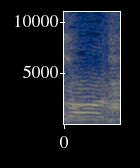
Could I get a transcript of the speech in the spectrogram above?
Bye.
